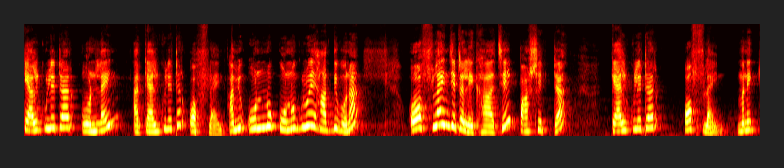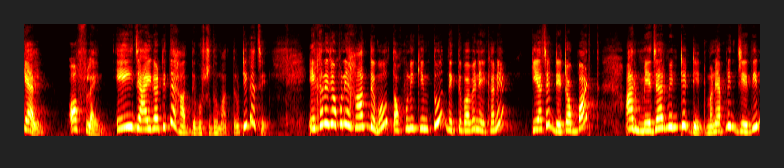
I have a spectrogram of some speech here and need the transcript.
ক্যালকুলেটর অনলাইন আর ক্যালকুলেটর অফলাইন আমি অন্য কোনোগুলোই হাত দিব না। অফলাইন যেটা লেখা আছে, পাশেরটা ক্যালকুলেটর অফলাইন মানে ক্যাল অফলাইন এই জায়গাটিতে হাত দেবো শুধুমাত্র, ঠিক আছে? এখানে যখনই হাত দেব, তখনই কিন্তু দেখতে পাবেন এখানে কি আছে? ডেট অফ বার্থ আর মেজারমেন্টের ডেট মানে আপনি যেদিন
